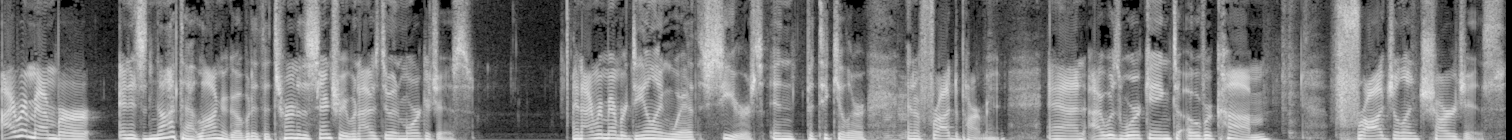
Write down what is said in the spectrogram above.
I remember, and it's not that long ago, but at the turn of the century when I was doing mortgages, and I remember dealing with Sears in particular mm-hmm. in a fraud department. And I was working to overcome fraudulent charges.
